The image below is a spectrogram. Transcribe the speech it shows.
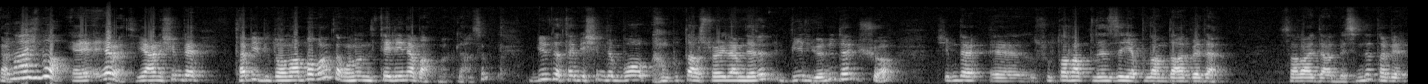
Evet. İmaj bu. E, evet yani şimdi tabii bir donanma var da onun niteliğine bakmak lazım. Bir de tabii şimdi bu bu tarz söylemlerin bir yönü de şu. Şimdi e, Sultan Abdülaziz'e yapılan darbede, saray darbesinde tabii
